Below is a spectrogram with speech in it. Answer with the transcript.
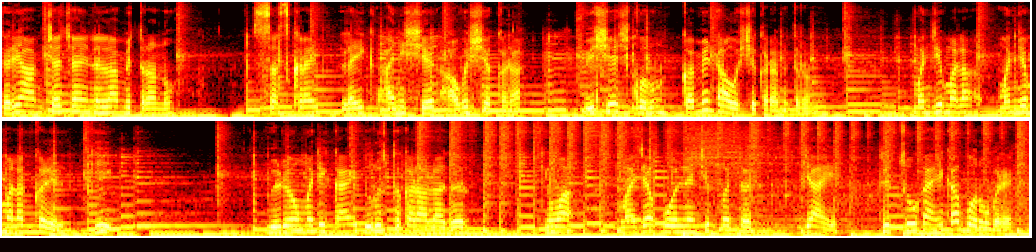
तरी आमच्या चॅनलला मित्रांनो सबस्क्राईब लाईक आणि शेअर अवश्य करा. विशेष करून कमेंट अवश्य करा मित्रांनो. म्हणजे मला म्हणजे मला कळेल की व्हिडिओमध्ये काय दुरुस्त करावं लागेल किंवा माझ्या बोलण्याची पद्धत जी आहे ती चूक आहे का बरोबर आहे?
